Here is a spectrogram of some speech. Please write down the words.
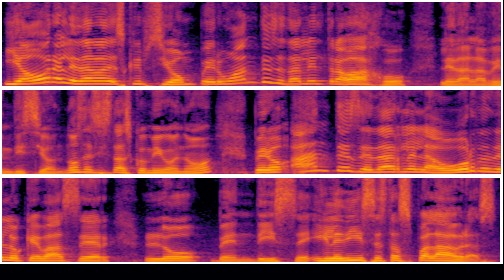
Y ahora le da la descripción, pero antes de darle el trabajo, le da la bendición. No sé si estás conmigo o no, pero antes de darle la orden de lo que va a hacer, lo bendice y le dice estas palabras.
